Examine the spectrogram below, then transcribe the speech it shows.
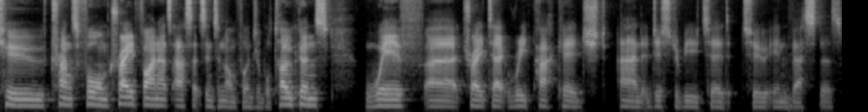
to transform trade finance assets into non fungible tokens with uh, TradeTeq repackaged and distributed to investors.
